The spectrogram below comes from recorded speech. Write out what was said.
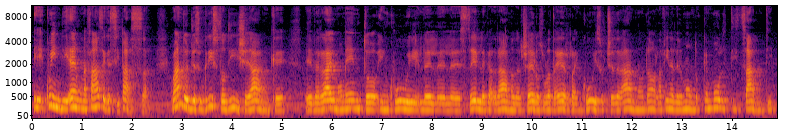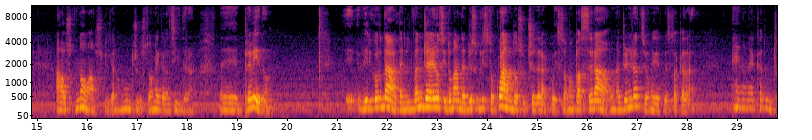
E quindi è una fase che si passa. Quando Gesù Cristo dice anche e verrà il momento in cui le, le, le, stelle cadranno dal cielo sulla terra, in cui succederanno no, la fine del mondo, che molti santi aus- no, auspicano, non giusto, non è che la desiderano, eh, prevedono. Vi ricordate, nel Vangelo si domanda a Gesù Cristo quando succederà questo, non passerà una generazione che questo accadrà. E non è accaduto.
